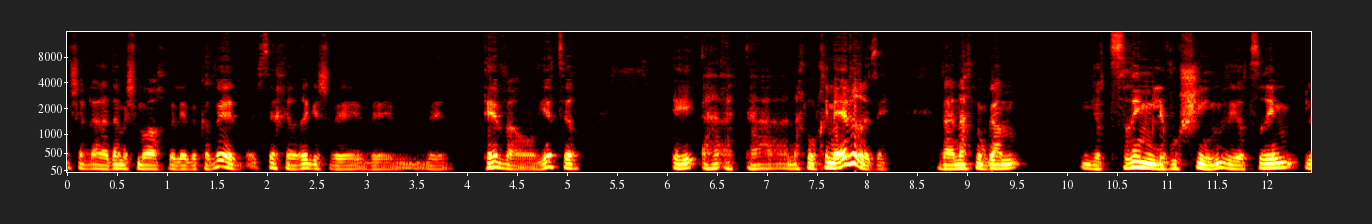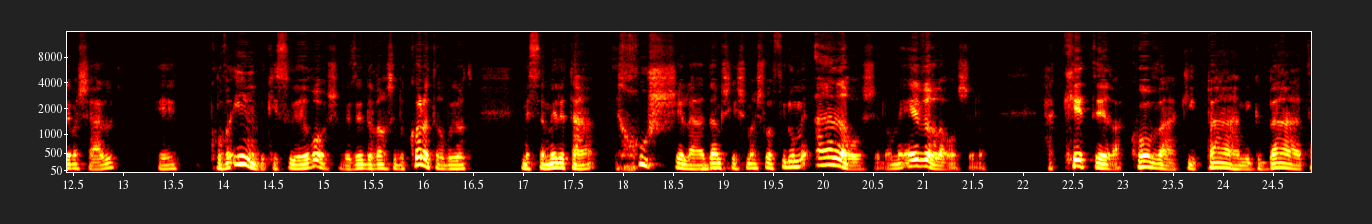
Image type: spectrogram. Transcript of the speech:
שלאדם יש מוח ולב וכבד, שכל, רגש וטבע או יצר, אה, אנחנו הולכים מעבר לזה, ואנחנו גם יוצרים לבושים ויוצרים למשל אה, כובעים וכיסויי ראש, וזה דבר שבכל התרבויות מסמל את החוש של האדם שיש משהו אפילו מעל הראש שלו, מעבר לראש שלו. הכתר, הכובע, הכיפה, המגבעת,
